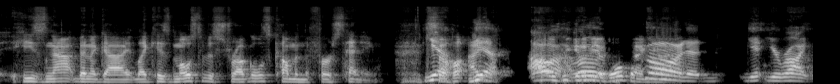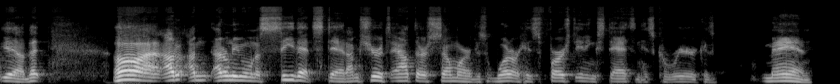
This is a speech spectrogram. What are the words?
he's not been a guy like his most of his struggles come in the first inning. Yeah, so I, yeah. How is he going to be a oh, bullpen? Oh, that, yeah, you're right. Yeah, that Oh, I, I, I'm, I don't even want to see that stat. I'm sure it's out there somewhere. Of what are his first inning stats in his career? Because, man,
